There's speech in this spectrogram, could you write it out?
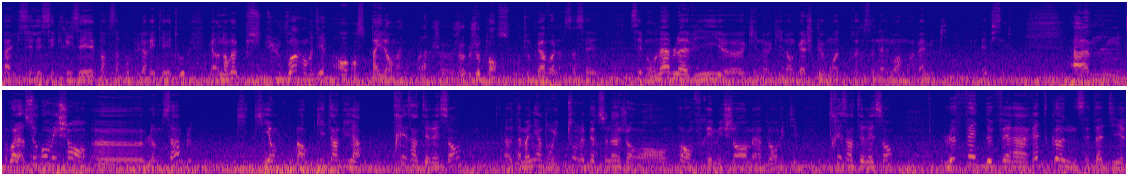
bah, il s'est laissé griser par sa popularité et tout, mais on aurait plus dû le voir, on va dire, en, Spider-Man. Voilà, je, pense. En tout cas, voilà, ça c'est, mon humble avis euh, qui n'engage que moi personnellement à moi-même, et puis, et puis c'est tout. Euh, voilà, second méchant, euh, l'homme sable, qui, est un vilain très intéressant. Euh, la manière dont il tourne le personnage, en- pas en vrai méchant, mais un peu en victime, très intéressant. Le fait de faire un retcon, c'est-à-dire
